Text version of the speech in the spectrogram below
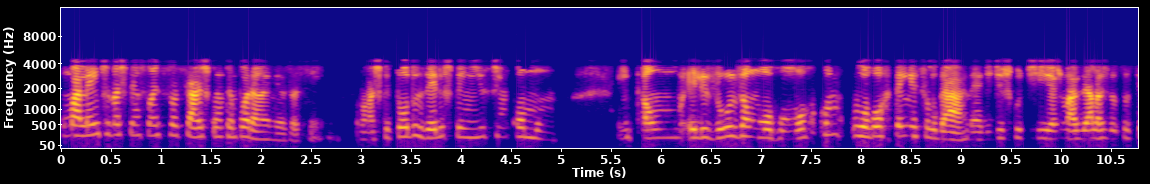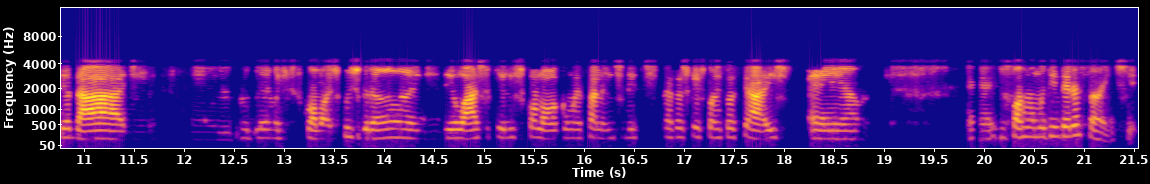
uma lente nas tensões sociais contemporâneas, assim. Eu acho que todos eles têm isso em comum. Então, eles usam o horror, o horror tem esse lugar, né, de discutir as mazelas da sociedade, é, problemas psicológicos grandes. Eu acho que eles colocam essa lente nessas questões sociais é, é, de forma muito interessante.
